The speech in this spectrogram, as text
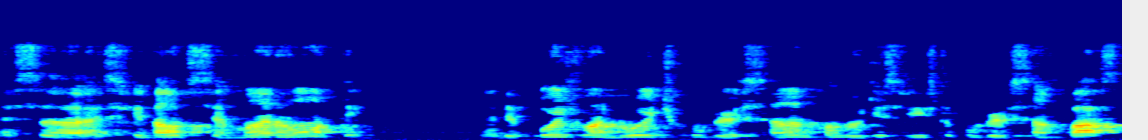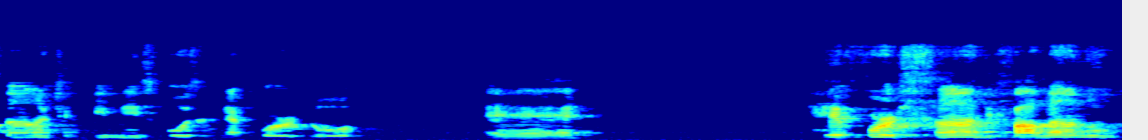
essa, esse final de semana, ontem, né, depois de uma noite conversando, como eu disse, a gente está conversando bastante aqui, minha esposa me acordou é, reforçando e falando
